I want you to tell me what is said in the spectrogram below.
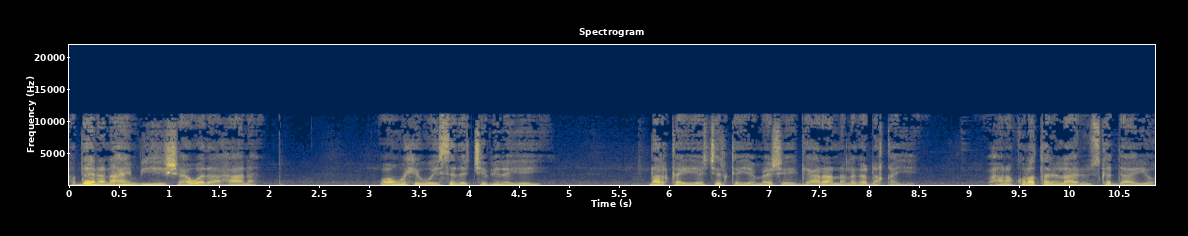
Haddaynan ahayn biyihii shahwada ahaana waan wixii weysada jebinayey dharka iyo jirka iyo meeshay gaaraanna laga dhaqayay waxaana kula talin lahaa inuu iska daayo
